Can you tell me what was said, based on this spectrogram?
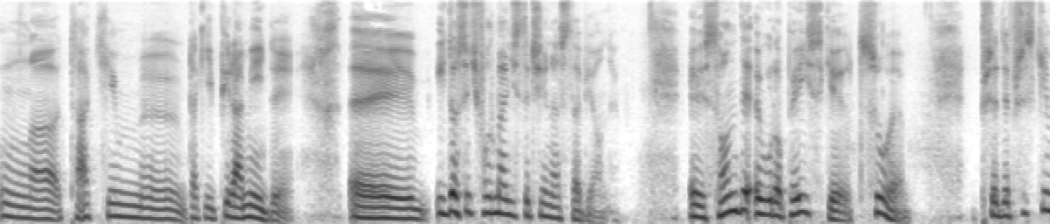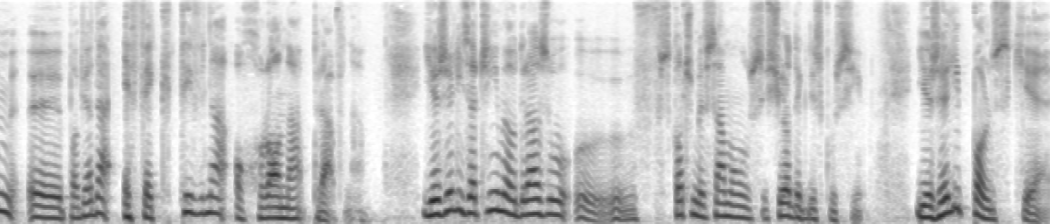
mm, e, takim, e, takiej piramidy i dosyć formalistycznie nastawione. Sądy europejskie, CUE, przede wszystkim powiada efektywna ochrona prawna. Jeżeli zacznijmy od razu, wskoczmy w samą środek dyskusji. Jeżeli polskie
